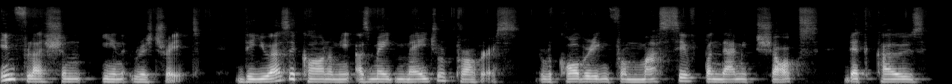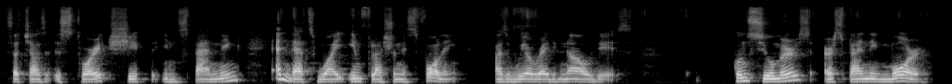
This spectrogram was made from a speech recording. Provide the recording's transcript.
Inflation in retreat. The US economy has made major progress, recovering from massive pandemic shocks that cause such as historic shift in spending and that's why inflation is falling as we already know this. Consumers are spending more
